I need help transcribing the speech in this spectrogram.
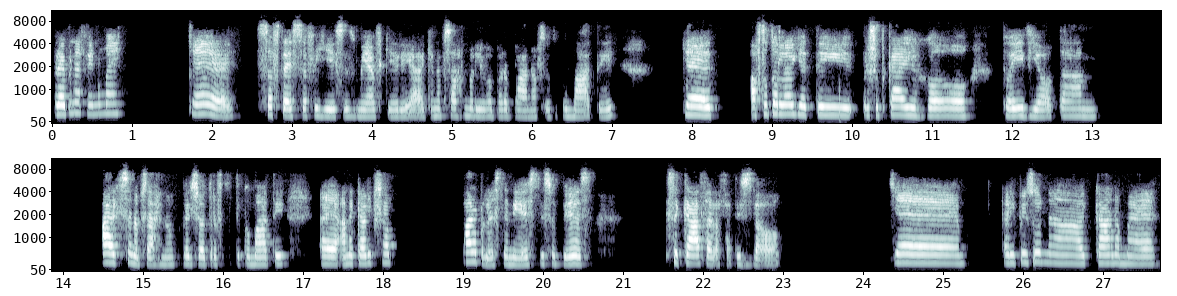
πρέπει να αφήνουμε και σε αυτές τις αφηγήσεις μια ευκαιρία και να ψάχνουμε λίγο παραπάνω αυτό το κομμάτι. Και αυτό το λέω γιατί προσωπικά εγώ το ίδιο όταν άρχισα να ψάχνω περισσότερο αυτό το κομμάτι, ε, ανακάλυψα πάρα πολλές ταινίες τις οποίες ξεκάθαρα θα τις δω. Και ελπίζω να κάναμε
